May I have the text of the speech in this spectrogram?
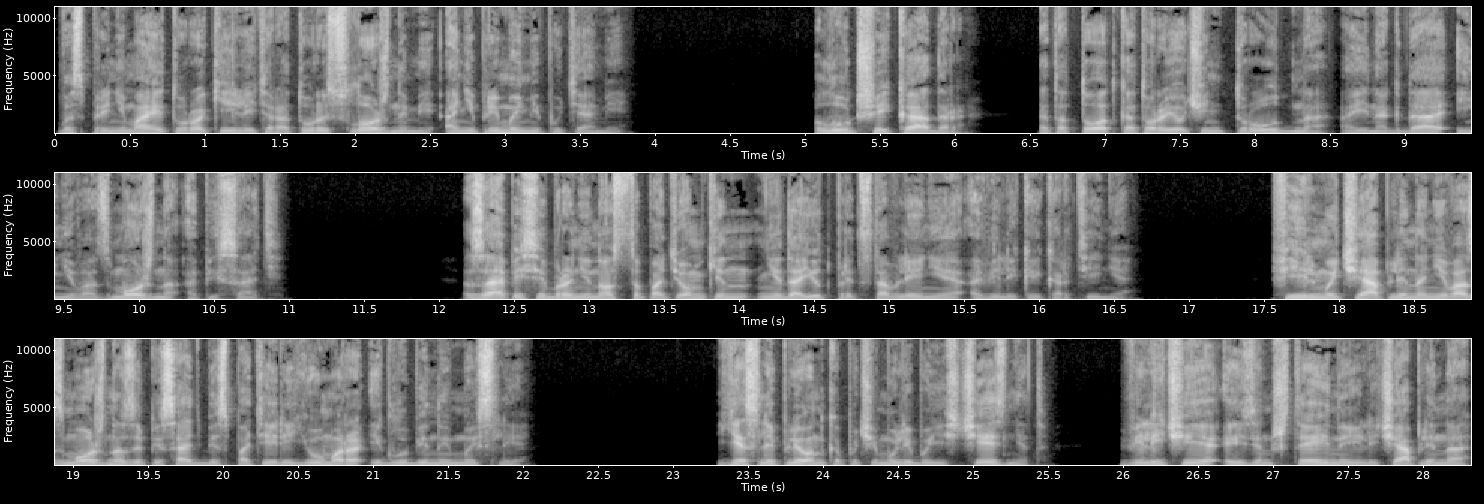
воспринимает уроки литературы сложными, а не прямыми путями. Лучший кадр — это тот, который очень трудно, а иногда и невозможно описать. Записи броненосца Потемкин не дают представления о великой картине. Фильмы Чаплина невозможно записать без потери юмора и глубины мысли. Если пленка почему-либо исчезнет, величие Эйзенштейна или Чаплина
